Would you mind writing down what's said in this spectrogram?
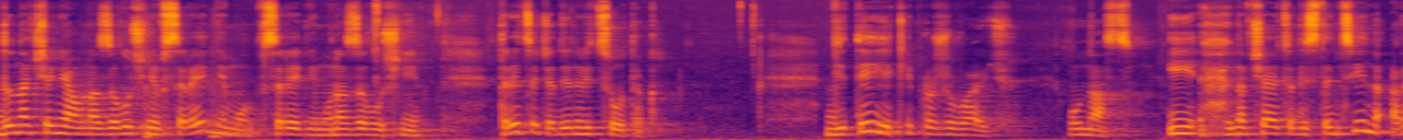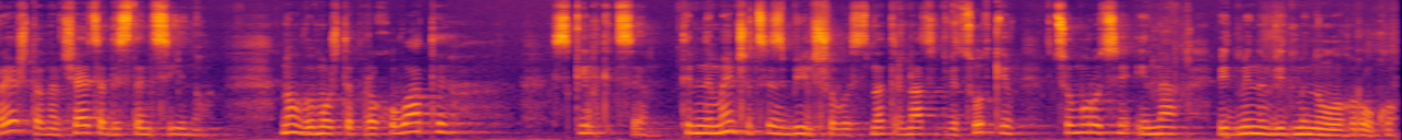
До навчання у нас залучені в середньому, в середньому у нас залучені 31% дітей, які проживають у нас. і навчаються дистанційно, а решта навчається дистанційно. Ну, ви можете порахувати, скільки це. Тим не менше, це збільшилось на 13% в цьому році і на відміну від минулого року.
